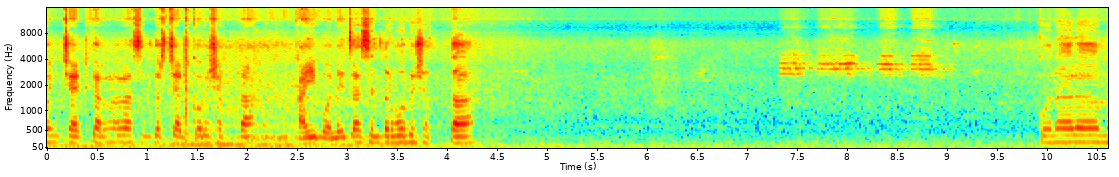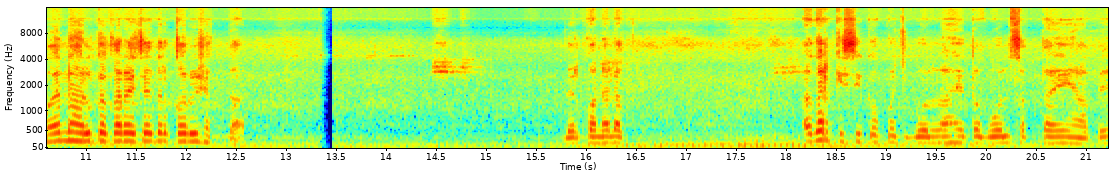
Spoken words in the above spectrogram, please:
कोण चॅट करणार तर चॅट करू शकता. काही बोलायचं असेल तर बोलू शकता. कोणाला मन हलकं करायचं तर करू शकता. जर कोणाला, अगर किसी को कुछ बोलना है तो बोल सकता है यहाँ पे.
